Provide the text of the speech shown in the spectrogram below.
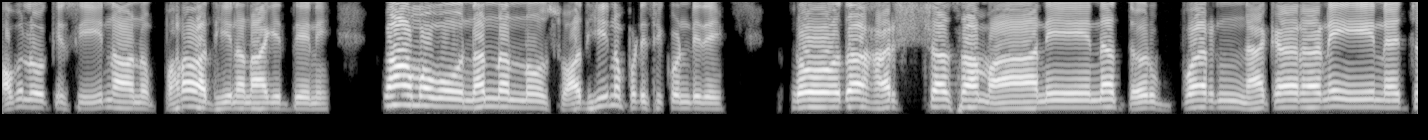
ಅವಲೋಕಿಸಿ ನಾನು ಪರಾಧೀನನಾಗಿದ್ದೇನೆ. ಕಾಮವು ನನ್ನನ್ನು ಸ್ವಾಧೀನಪಡಿಸಿಕೊಂಡಿದೆ. ಕ್ರೋಧ ಹರ್ಷ ಸಮಾನೇನ ದುರ್ವರ್ಣಕರಣೇನ ಚ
